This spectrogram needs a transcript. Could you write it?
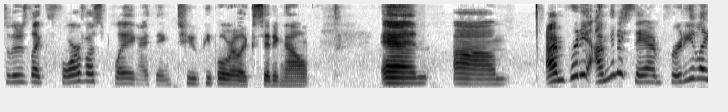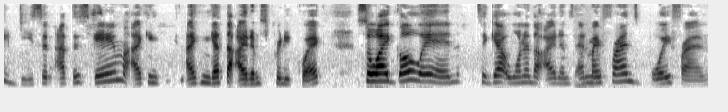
so there's like four of us playing. I think two people were like sitting out, and um, I'm pretty. I'm gonna say I'm pretty like decent at this game. I can I can get the items pretty quick. So I go in to get one of the items, and my friend's boyfriend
